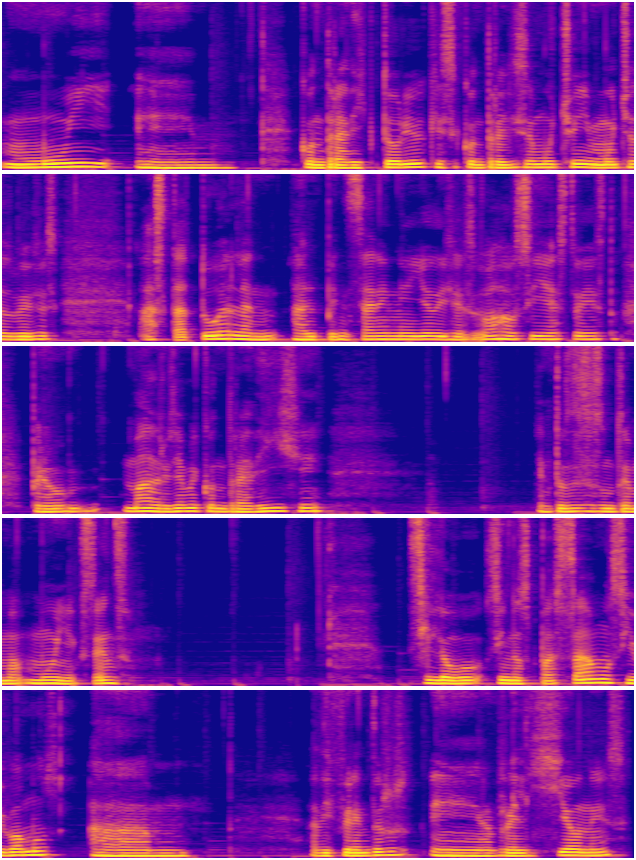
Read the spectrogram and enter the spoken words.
muy em, contradictorio, que se contradice mucho y muchas veces hasta tú al, pensar en ello dices, wow, sí, esto y esto, pero madre, ya me contradije. Entonces es un tema muy extenso. Si, lo, si nos pasamos y vamos a, a diferentes eh, religiones,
